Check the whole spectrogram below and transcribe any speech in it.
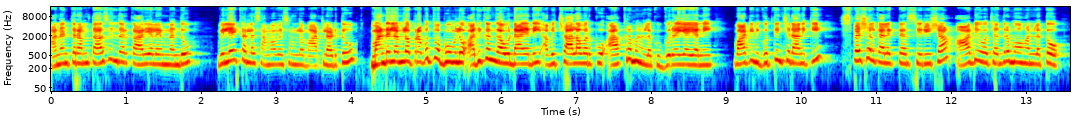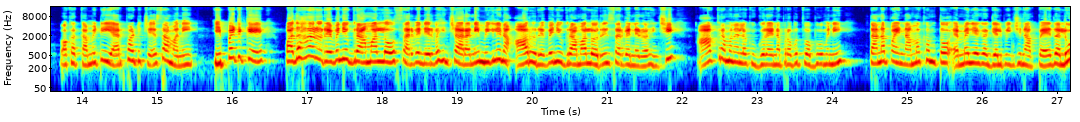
అనంతరం తహసీల్దార్ కార్యాలయం నందు విలేకరుల సమావేశంలో మాట్లాడుతూ మండలంలో ప్రభుత్వ భూములు అధికంగా ఉన్నాయని అవి చాలా వరకు ఆక్రమణలకు గురయ్యాయని వాటిని గుర్తించడానికి స్పెషల్ కలెక్టర్ శిరీష ఆర్డీఓ చంద్రమోహన్లతో ఒక కమిటీ ఏర్పాటు చేశామని ఇప్పటికే పదహారు రెవెన్యూ గ్రామాల్లో సర్వే నిర్వహించారని మిగిలిన ఆరు రెవెన్యూ గ్రామాల్లో రీసర్వే నిర్వహించి ఆక్రమణలకు గురైన ప్రభుత్వ భూమిని తనపై నమ్మకంతో ఎమ్మెల్యేగా గెలిపించిన పేదలు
